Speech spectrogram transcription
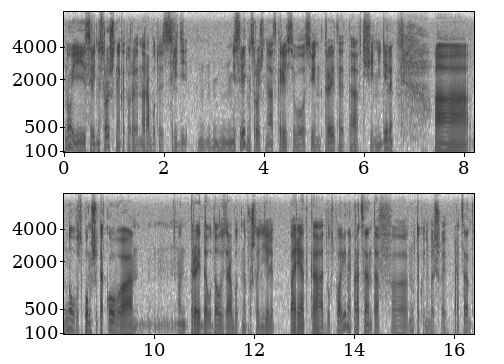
ну и среднесрочные, которые работают среди, не среднесрочные, а скорее всего свинг трейд, это в течение недели. А, ну, с помощью такого трейда удалось заработать на прошлой неделе порядка 2,5%, э, ну такой небольшой процент.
